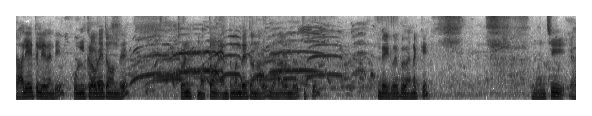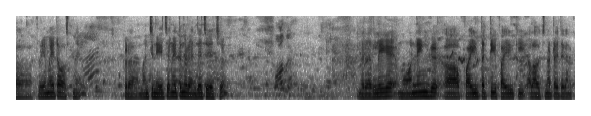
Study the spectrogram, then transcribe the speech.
ఖాళీ అయితే లేదండి. ఫుల్ క్రౌడ్ అయితే ఉంది. చూడండి మొత్తం ఎంతమంది అయితే ఉన్నారు. జనాలందరూ చుట్టూ. ఇంకా ఇటువైపు వెనక్కి. మంచి ఫ్రేమ్ అయితే వస్తున్నాయి. ఇక్కడ మంచి నేచర్ని అయితే మీరు ఎంజాయ్ చేయొచ్చు. మీరు ఎర్లీగా మార్నింగ్ ఫైవ్ థర్టీ ఫైవ్కి అలా వచ్చినట్టయితే కనుక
